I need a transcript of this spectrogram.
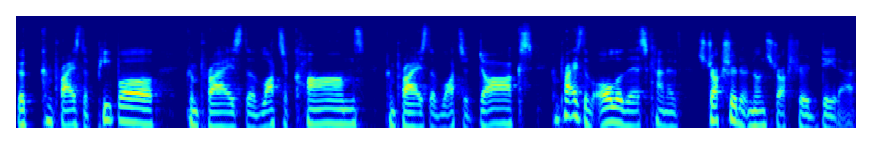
but comprised of people, comprised of lots of comms, comprised of lots of docs, comprised of all of this kind of structured and unstructured data.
